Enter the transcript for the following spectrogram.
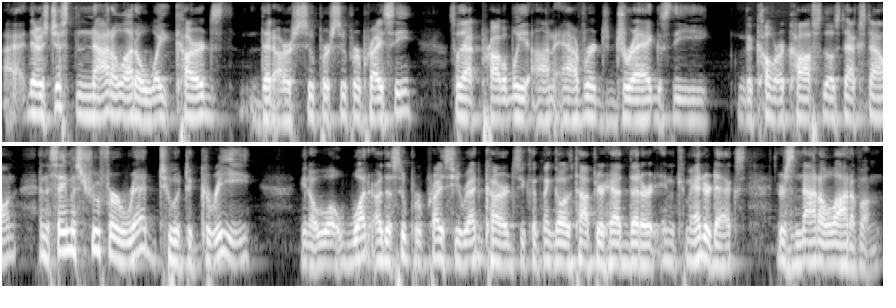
Uh, there's just not a lot of white cards that are super super pricey, so that probably on average drags the the color cost of those decks down. And the same is true for red to a degree. You know, what what are the super pricey red cards you can think of off the top of your head that are in commander decks? There's not a lot of them.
